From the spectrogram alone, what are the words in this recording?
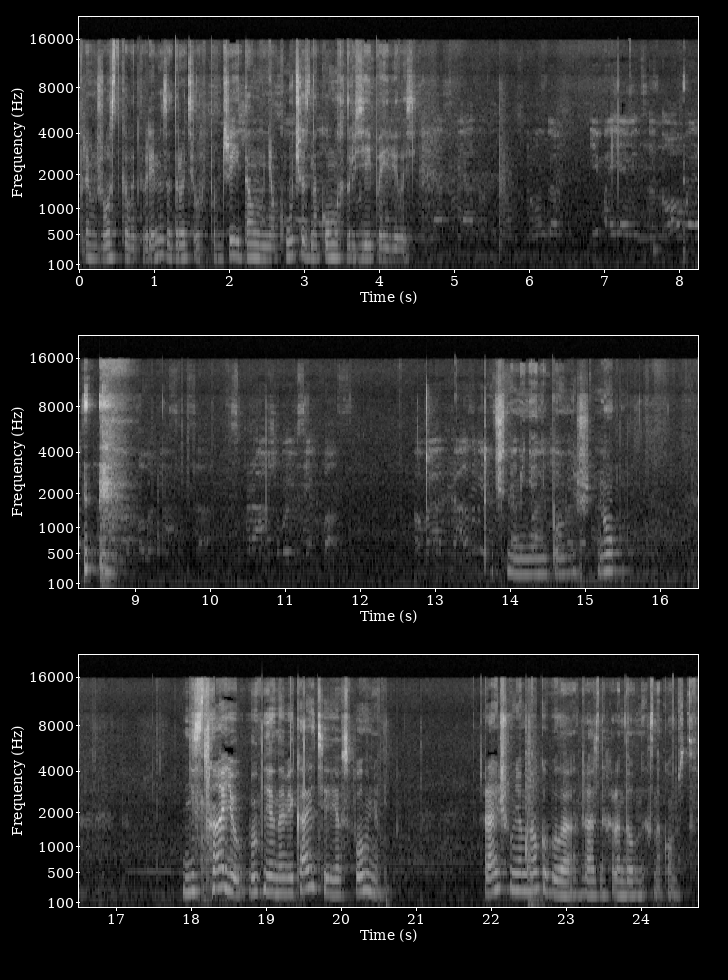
прям жестко в это время задротила в PUBG, и там у меня куча знакомых друзей появилась. Меня не помнишь? Ну, не знаю, вы мне намекаете, я вспомню. Раньше у меня много было разных рандомных знакомств.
